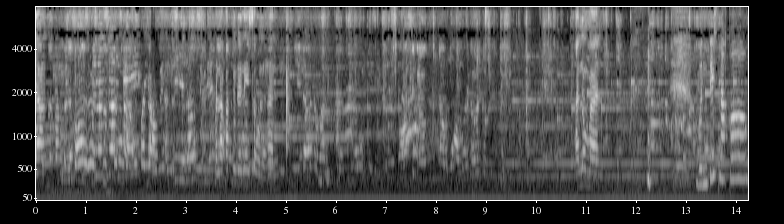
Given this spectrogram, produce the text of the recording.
lang. Malakat ko din sa unahan. Ano man? Buntis na ko.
